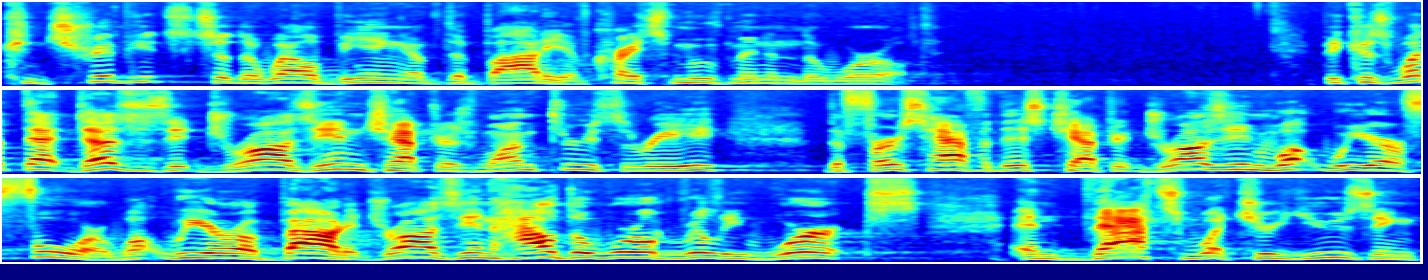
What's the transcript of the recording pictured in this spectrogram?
contributes to the well being of the body of Christ's movement in the world. Because what that does is it draws in chapters one through three, the first half of this chapter, it draws in what we are for, what we are about. It draws in how the world really works. And that's what you're using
